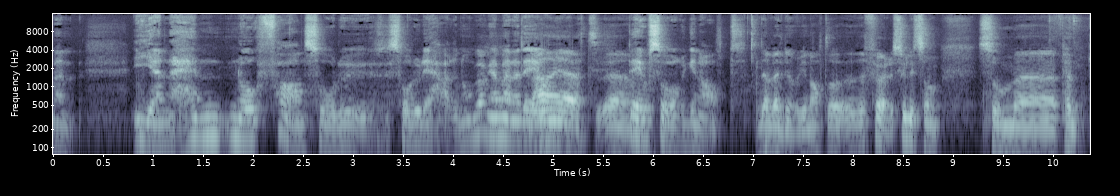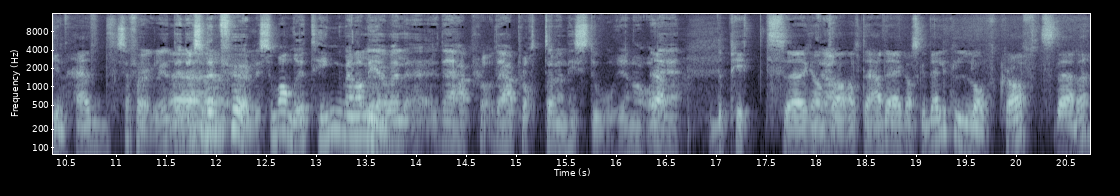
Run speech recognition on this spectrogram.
men igjen, hen, når faen så du, så du det her noen gang? Jeg mener, det er jo, Nei, vet. uh, det er jo så originalt, det er veldig originalt, og det føles jo litt som, som uh, Pumpkinhead. selvfølgelig. Det, Eh. altså, den føles som andre ting, men allikevel, det her, plott, det her plottet, den historien, og, Ja, det, The Pit, Ja. alt det her, det er ganske, det er litt Lovecraft, det er det.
